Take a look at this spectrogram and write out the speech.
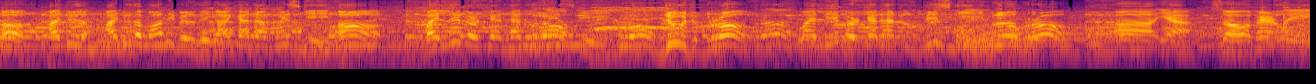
Oh, I do the I do the bodybuilding. I can't have whiskey. Oh, my liver can't handle Bro. whiskey. Bro. Dude, bro, Bro. my liver can't handle whiskey, bro, bro. Uh, yeah. So apparently,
